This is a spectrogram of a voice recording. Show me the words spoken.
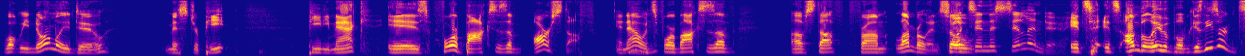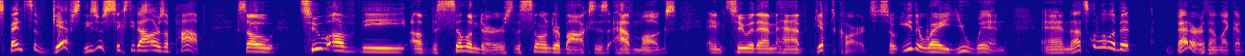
what we normally do, Mr. Pete, Petey Mac, is four boxes of our stuff. And now it's four boxes of of stuff from Lumberland. So What's in the cylinder? it's it's unbelievable because these are expensive gifts. These are sixty dollars a pop. So two of the of the cylinders, the cylinder boxes have mugs, and two of them have gift cards. So either way, you win, and that's a little bit better than like a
